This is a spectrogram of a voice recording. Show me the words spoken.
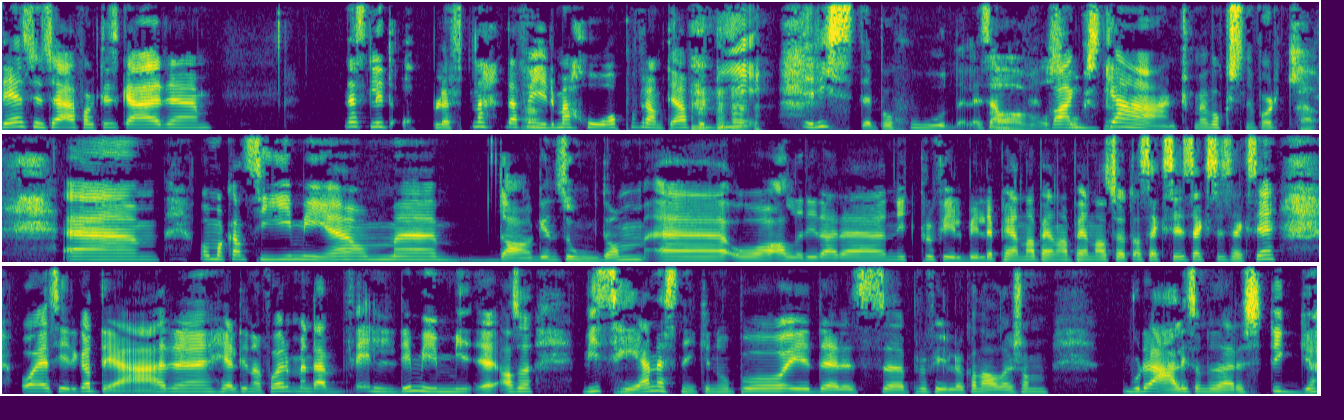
det syns jeg faktisk er eh, nesten litt oppløftende. Derfor Ja. gir det meg håp for framtida, for de rister på hodet, liksom. Hva er voksne. gærent med voksne folk? Ja. Um, og man kan si mye om uh, dagens ungdom uh, og alle de der uh, nytt profilbilde, pena, pena, pena, søta, sexy, sexy, sexy. Og jeg sier ikke at det er helt innafor, men det er veldig mye Altså, vi ser nesten ikke noe på i deres profiler og kanaler som hvor det er liksom det der stygge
